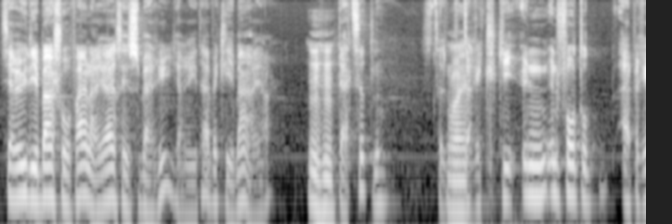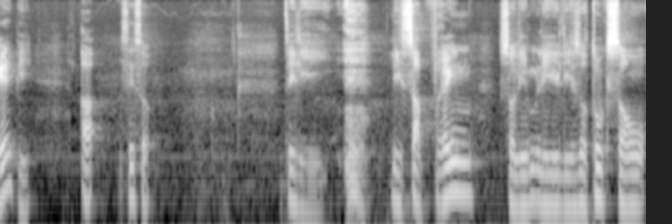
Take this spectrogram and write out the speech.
s'il y avait eu des bancs chauffants en arrière, c'est Subaru, il aurait été avec les bancs arrière. Mhm. That's it, là. Tu aurais cliqué une, une photo après, puis ah, c'est ça. Les, les subframes sur les, les, les autos qui sont.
